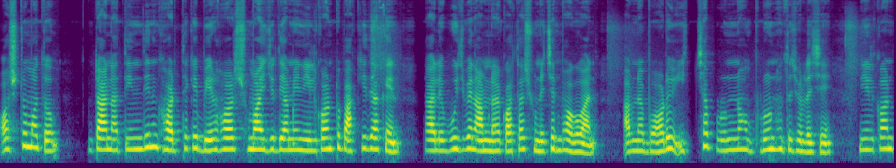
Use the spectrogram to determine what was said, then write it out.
অষ্টমত, টানা তিন দিন ঘর থেকে বের হওয়ার সময় যদি আপনি নীলকণ্ঠ পাখি দেখেন, তাহলে বুঝবেন আপনার কথা শুনেছেন ভগবান। আপনার বড় ইচ্ছা পূরণ পূরণ হতে চলেছে। নীলকণ্ঠ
